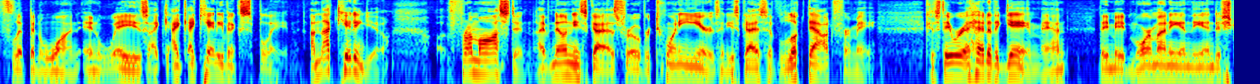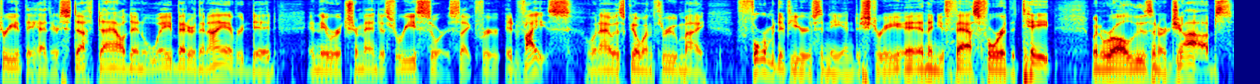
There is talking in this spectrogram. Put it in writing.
flipping one in ways I, I, I can't even explain. I'm not kidding you. From Austin, I've known these guys for over 20 years, and these guys have looked out for me because they were ahead of the game, man. They made more money in the industry. They had their stuff dialed in way better than I ever did. And they were a tremendous resource, like for advice when I was going through my formative years in the industry. And then you fast forward the tape when we're all losing our jobs.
